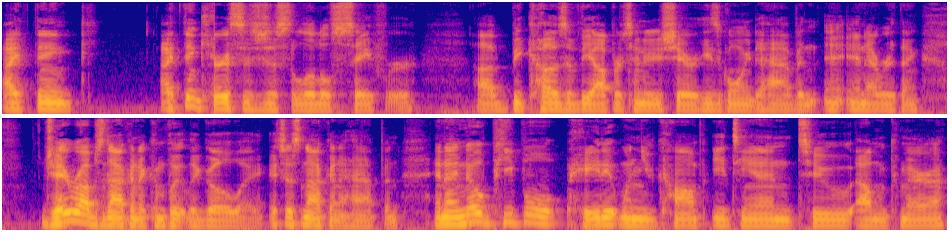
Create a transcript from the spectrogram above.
I think I think Harris is just a little safer uh, because of the opportunity share he's going to have in, in, in everything. J Rob's not going to completely go away. It's just not going to happen. And I know people hate it when you comp ETN to Alvin Kamara.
